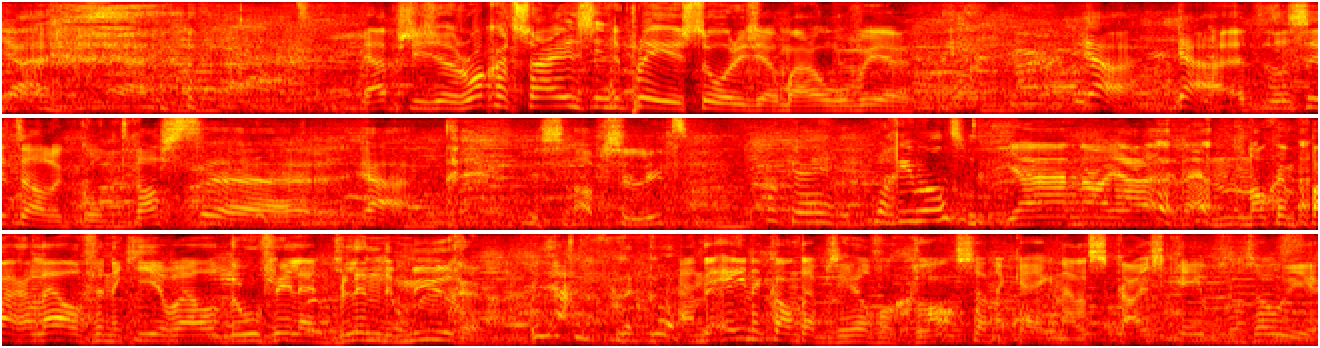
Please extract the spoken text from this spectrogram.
ja, precies. een Rocket science in de prehistorie, zeg maar, ongeveer. Ja, ja er zit wel een contrast. eh, ja, is absoluut. Oké, nog iemand? Ja, nou ja, en, nog een parallel vind ik hier wel de hoeveelheid blinde muren. Aan de ene kant hebben ze heel veel glas en dan kijk je naar de skyscrapers en zo hier.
